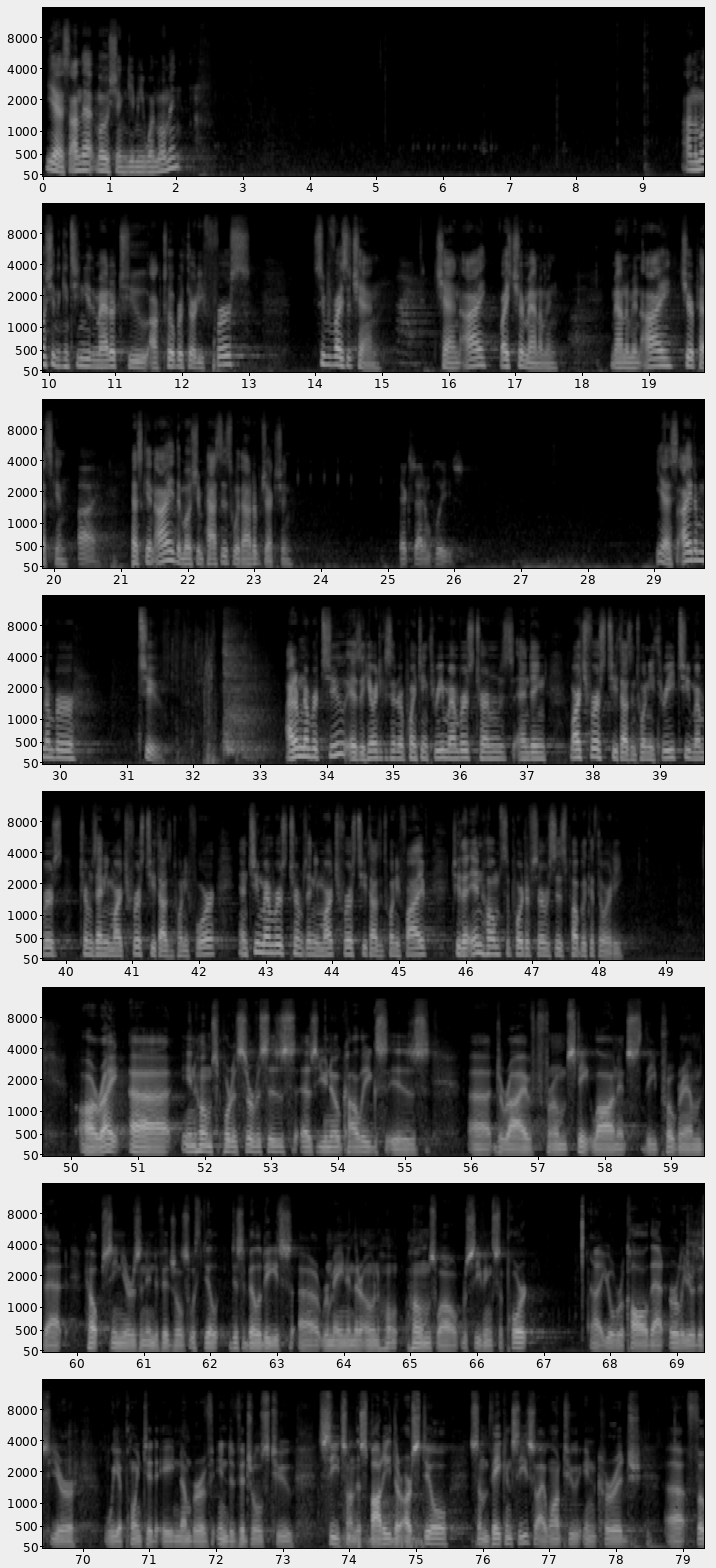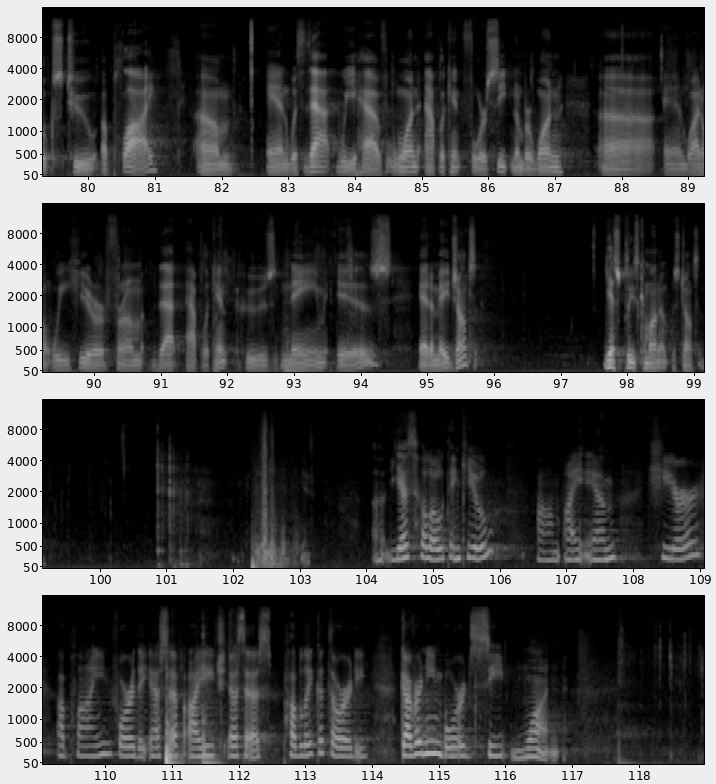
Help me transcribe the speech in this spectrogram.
Yes, on that motion, give me one moment. On the motion to continue the matter to October 31st, Supervisor Chan. Chan, aye. Vice Chair Mandelman. Mandelman, aye. Chair Peskin. Aye. Peskin, aye. The motion passes without objection. Next item, please. Yes, item number two. Item number two is a hearing to consider appointing three members, terms ending March 1st, 2023, two members, terms ending March 1st, 2024, and two members, terms ending March 1st, 2025, to the In Home Supportive Services Public Authority. All right. Uh, In home supportive services, as you know, colleagues, is uh, derived from state law, and it's the program that helps seniors and individuals with dil- disabilities uh, remain in their own ho- homes while receiving support. Uh, you'll recall that earlier this year we appointed a number of individuals to seats on this body. There are still some vacancies, so I want to encourage uh, folks to apply. Um, and with that, we have one applicant for seat number one. Uh, and why don't we hear from that applicant whose name is Etta Mae Johnson? Yes, please come on up, Ms. Johnson. Uh, Yes, hello, thank you. Um, I am here applying for the SFIHSS Public Authority Governing Board Seat 1.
